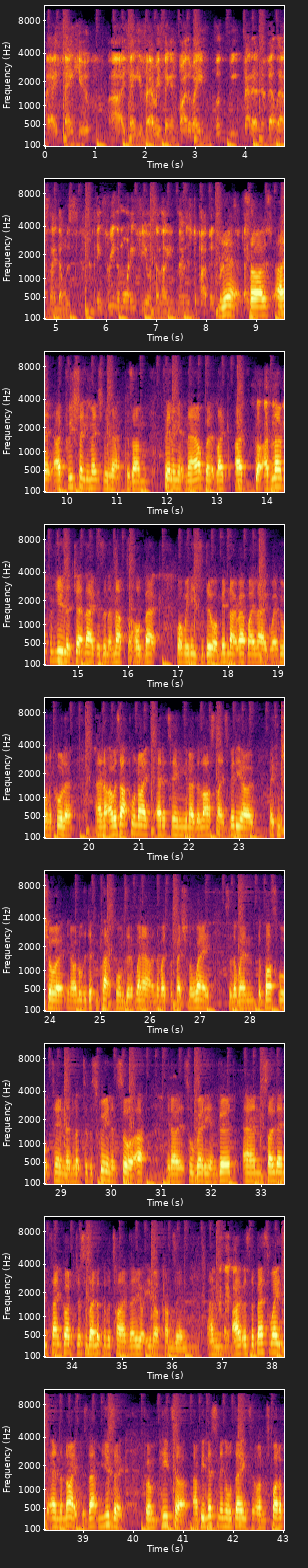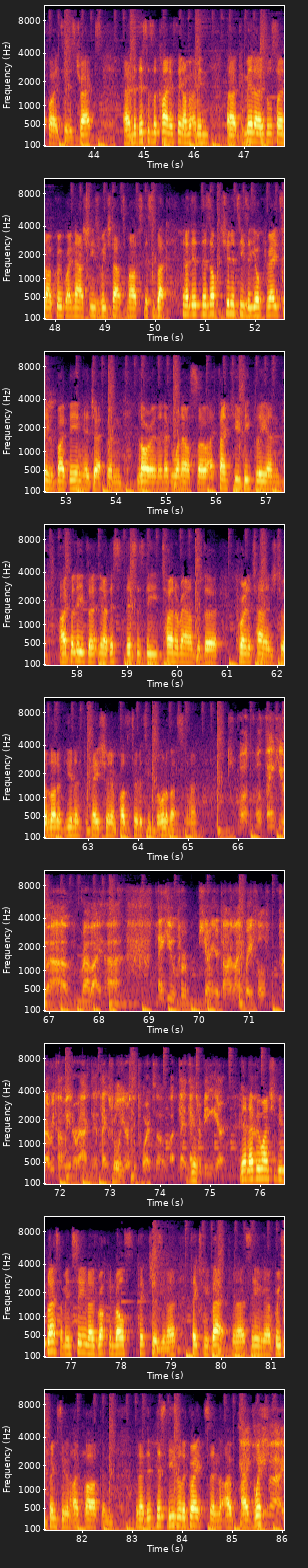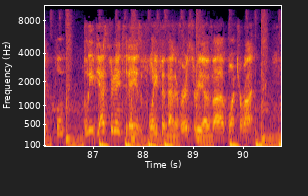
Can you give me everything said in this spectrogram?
I, I thank you uh, I thank you for everything. And by the way, look, we had an event last night that was, I think, three in the morning for you, and somehow you managed to pop in. For yeah. So, so I was, I, I appreciate you mentioning that because I'm feeling it now. But like I've got, I've learned from you that jet lag isn't enough to hold back what we need to do, or midnight rabbi lag, whatever you want to call it. And I was up all night editing, you know, the last night's video, making sure, you know, on all the different platforms that it went out in the most professional way, so that when the boss walked in and looked at the screen and saw, ah, you know, it's all ready and good. And so then, thank God, just as I look at the time, there your email comes in. And I, it was the best way to end the night because that music from Peter, I've been listening all day to, on Spotify to his tracks. And this is the kind of thing, I mean, uh, Camilla is also in our group right now. She's reached out to Martin Listen Black. You know, there, there's opportunities that you're creating by being here, Jeff and Lauren and everyone else. So I thank you deeply, and I believe that you know this this is the turnaround of the Corona Challenge to a lot of unification and positivity for all of us. You know? Well, well, thank you, uh, Rabbi. Uh, thank you for sharing your time. I'm grateful for every time we interact, and thanks for all your support. So, uh, th- thanks yeah. for being here. Yeah, and everyone should be blessed. I mean, seeing those rock and roll pictures, you know, takes me back. You know, seeing uh, Bruce Springsteen in Hyde Park, and you know, th- this these are the greats, and I, yeah, I, I wish. Believe, uh, I believe yesterday, today is the 45th anniversary of uh, Born to Run.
